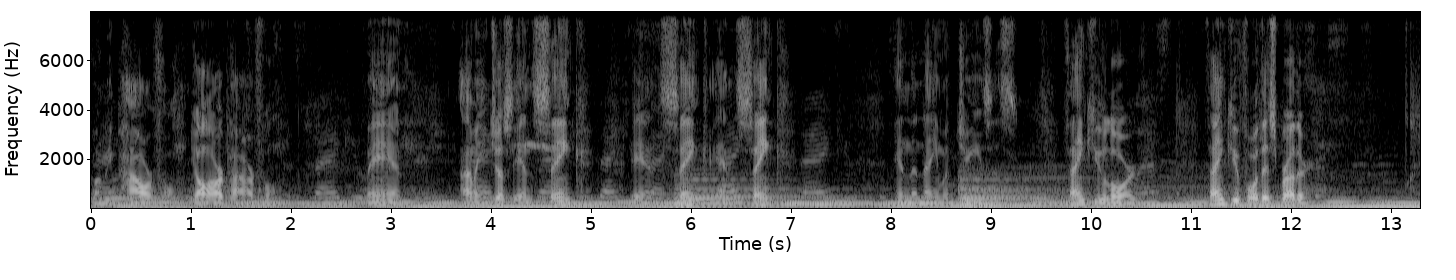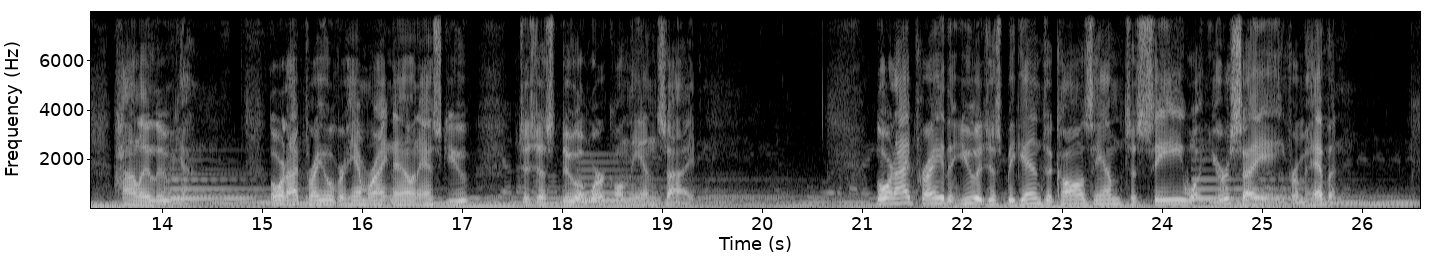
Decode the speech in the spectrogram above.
going to be powerful. Y'all are powerful. Man, I mean, just in sync, in sync, in sync. In the name of Jesus. Thank you, Lord. Thank you for this brother. Hallelujah. Lord, I pray over him right now and ask you to just do a work on the inside. Lord, I pray that you would just begin to cause him to see what you're saying from heaven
